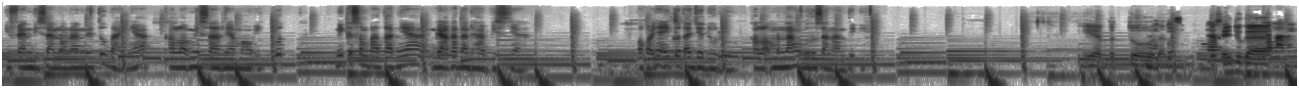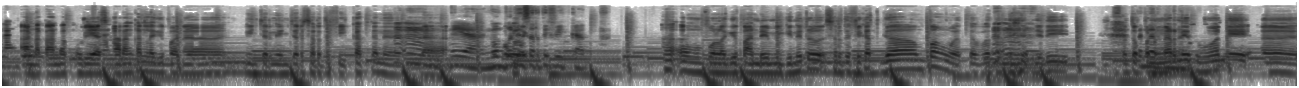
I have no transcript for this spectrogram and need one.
Event desain online itu banyak. Kalau misalnya mau ikut ini kesempatannya nggak akan ada habisnya. Pokoknya ikut aja dulu. Kalau menang urusan nanti. Iya betul. Dan benar. biasanya juga anak-anak kuliah sekarang kan lagi pada ngincer-ngincer sertifikat kan ya. Mm-mm, Nah, iya ngumpulin sertifikat Ah, mumpung lagi pandemi gini tuh sertifikat gampang buat. Mm-mm. Jadi untuk Bener, pendengar nih semua nih eh,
